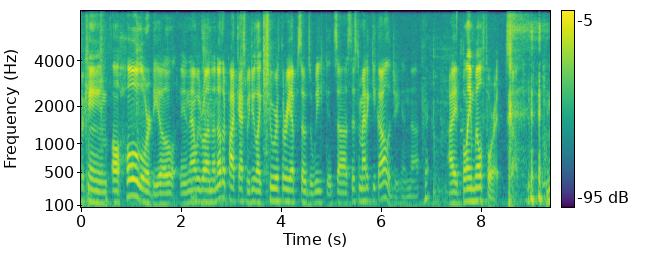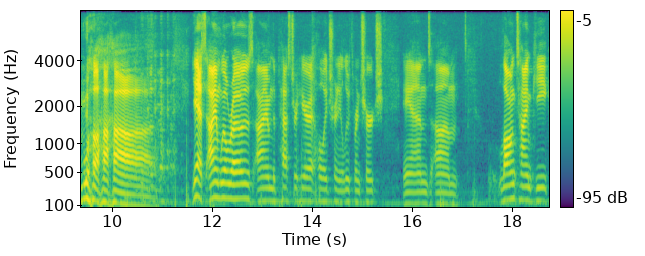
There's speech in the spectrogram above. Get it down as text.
became a whole ordeal, and now we run another podcast. We do like two or three episodes a week. It's uh, Systematic Geekology, and uh, I blame Will for it. So. Yes, I am Will Rose. I am the pastor here at Holy Trinity Lutheran Church, and um, longtime geek.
